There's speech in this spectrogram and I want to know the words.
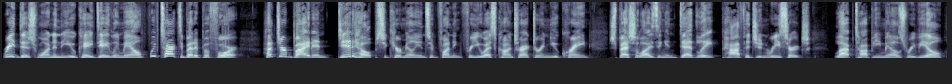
Read this one in the UK Daily Mail. We've talked about it before. Hunter Biden did help secure millions in funding for U.S. contractor in Ukraine, specializing in deadly pathogen research. Laptop emails reveal.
